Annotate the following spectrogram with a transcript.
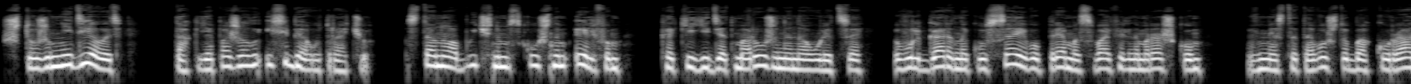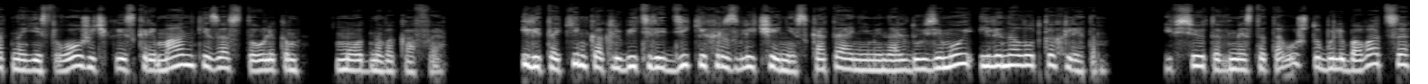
«Что же мне делать? Так я, пожалуй, и себя утрачу. Стану обычным скучным эльфом, какие едят мороженое на улице, вульгарно кусая его прямо с вафельным рожком, вместо того, чтобы аккуратно есть ложечкой из креманки за столиком модного кафе. Или таким, как любители диких развлечений с катаниями на льду зимой или на лодках летом. И все это вместо того, чтобы любоваться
